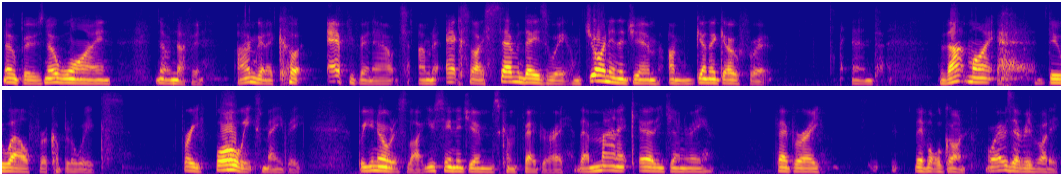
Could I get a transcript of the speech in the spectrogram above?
no booze, no wine, no nothing. I'm going to cut everything out. I'm going to exercise seven days a week. I'm joining the gym. I'm going to go for it. And that might do well for a couple of weeks, three, four weeks maybe. But you know what it's like. You've seen the gyms come February. They're manic early January, February, they've all gone. Where is everybody?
